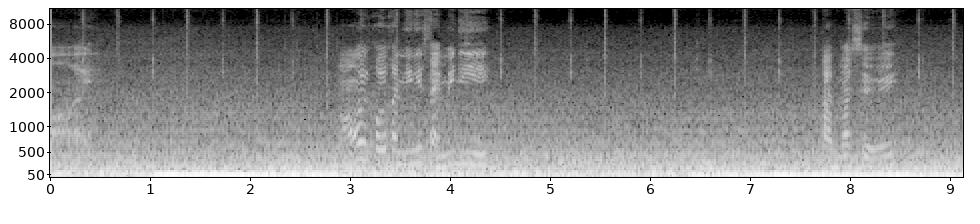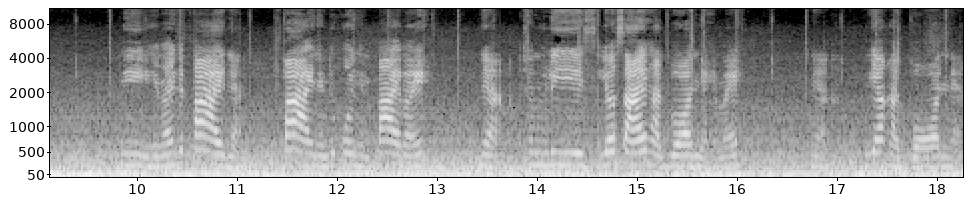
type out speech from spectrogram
ย โอ้ยคนคันนี้นิสัยไม่ดี ตัดมาเฉย นี่เห็นไหมจะป้ายเนี่ย ป้ายเนี่ยทุกคนเห็นป้ายไหม เนี่ยชลบุรีเลี้ยวซ้ายหาดบอลเนี่ยเห็นไหม เนี่ยแยกหาดบอลเนี่ย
